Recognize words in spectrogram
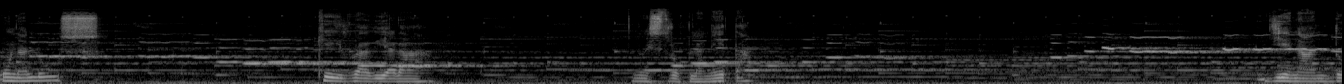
una luz que irradiará nuestro planeta. llenando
